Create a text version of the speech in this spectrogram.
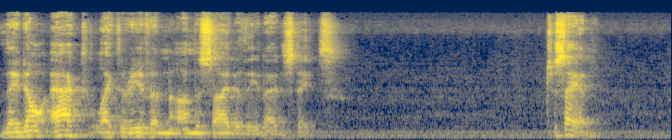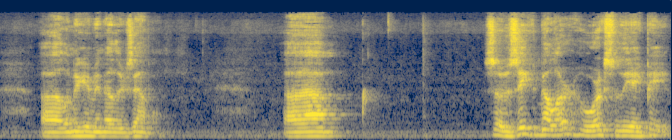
they don't act like they're even on the side of the United States. Just saying. Uh, let me give you another example. Um, so Zeke Miller, who works for the AP,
